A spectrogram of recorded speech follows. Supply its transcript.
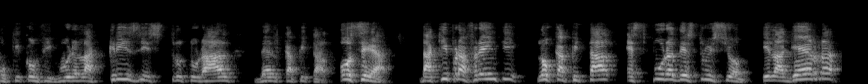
o que configura a crise estrutural do capital. Ou seja, daqui para frente, o capital é pura destruição e a guerra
